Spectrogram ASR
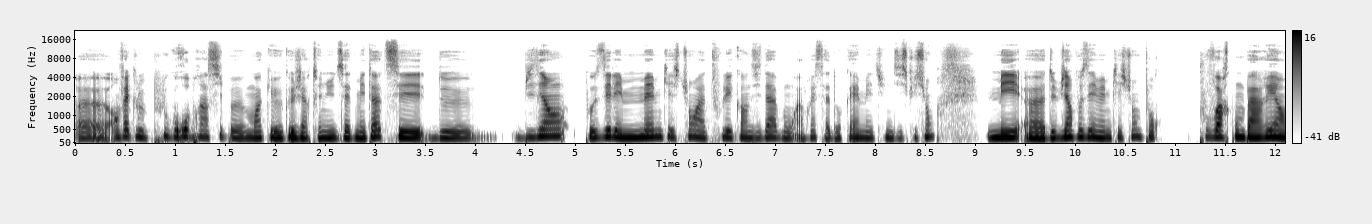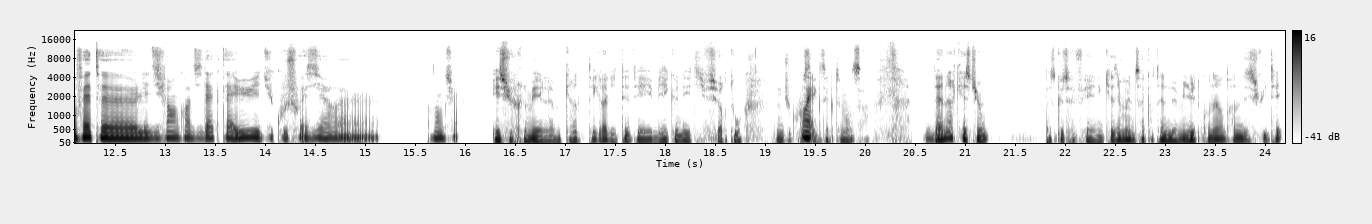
en fait, le plus gros principe, moi, que, que j'ai retenu de cette méthode, c'est de bien poser les mêmes questions à tous les candidats. Bon, après, ça doit quand même être une discussion, mais euh, de bien poser les mêmes questions pour pouvoir comparer en fait euh, les différents candidats que tu as eu et du coup choisir euh, en fonction. Et supprimer l'intégralité des biais cognitifs surtout. Donc du coup, c'est exactement ça. Dernière question, parce que ça fait quasiment une cinquantaine de minutes qu'on est en train de discuter.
